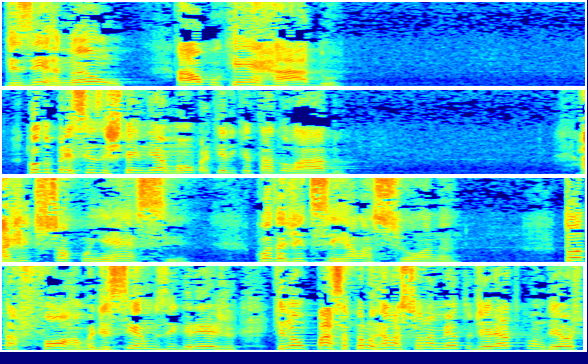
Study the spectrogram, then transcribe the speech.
dizer não a algo que é errado, quando precisa estender a mão para aquele que está do lado. A gente só conhece quando a gente se relaciona. Toda forma de sermos igreja que não passa pelo relacionamento direto com Deus,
